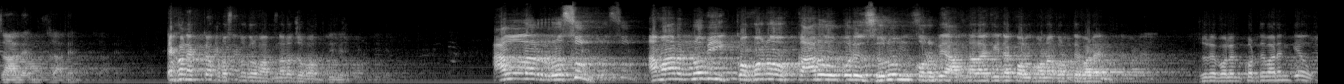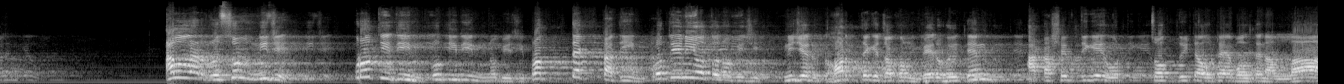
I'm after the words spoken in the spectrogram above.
জালেম জালেম। এখন একটা প্রশ্ন করব আপনারা জবাব দিবেন। আল্লাহর রসুল আমার নবী কখনো কারও উপরে জুলুম করবে আপনারা কি এটা কল্পনা করতে পারেন? জুড়ে বলেন, করতে পারেন কেউ? আল্লাহর রসুল নিজে প্রতিদিন প্রতিদিন নবীজি, প্রত্যেকটা দিন প্রতিনিয়ত নবীজি নিজের ঘর থেকে যখন বের হইতেন, আকাশের দিকে চোখ দুইটা উঠে বলতেন, আল্লাহ,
